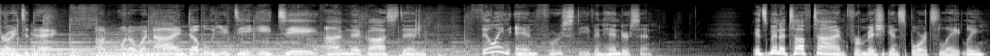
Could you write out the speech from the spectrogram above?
Detroit Today. On 1019 WDET, I'm Nick Austin, filling in for Stephen Henderson. It's been a tough time for Michigan sports lately.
